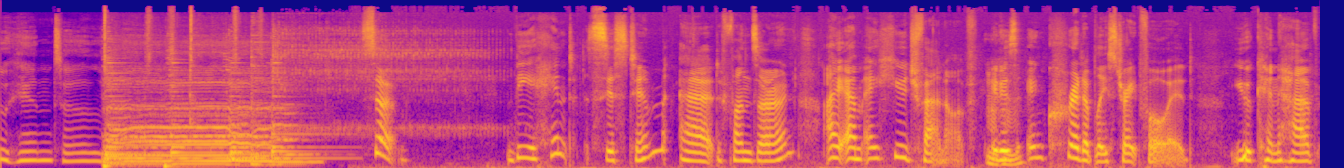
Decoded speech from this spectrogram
to Hinterland. So, the hint system at Fun Zone, I am a huge fan of. It is mm-hmm. incredibly straightforward. You can have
